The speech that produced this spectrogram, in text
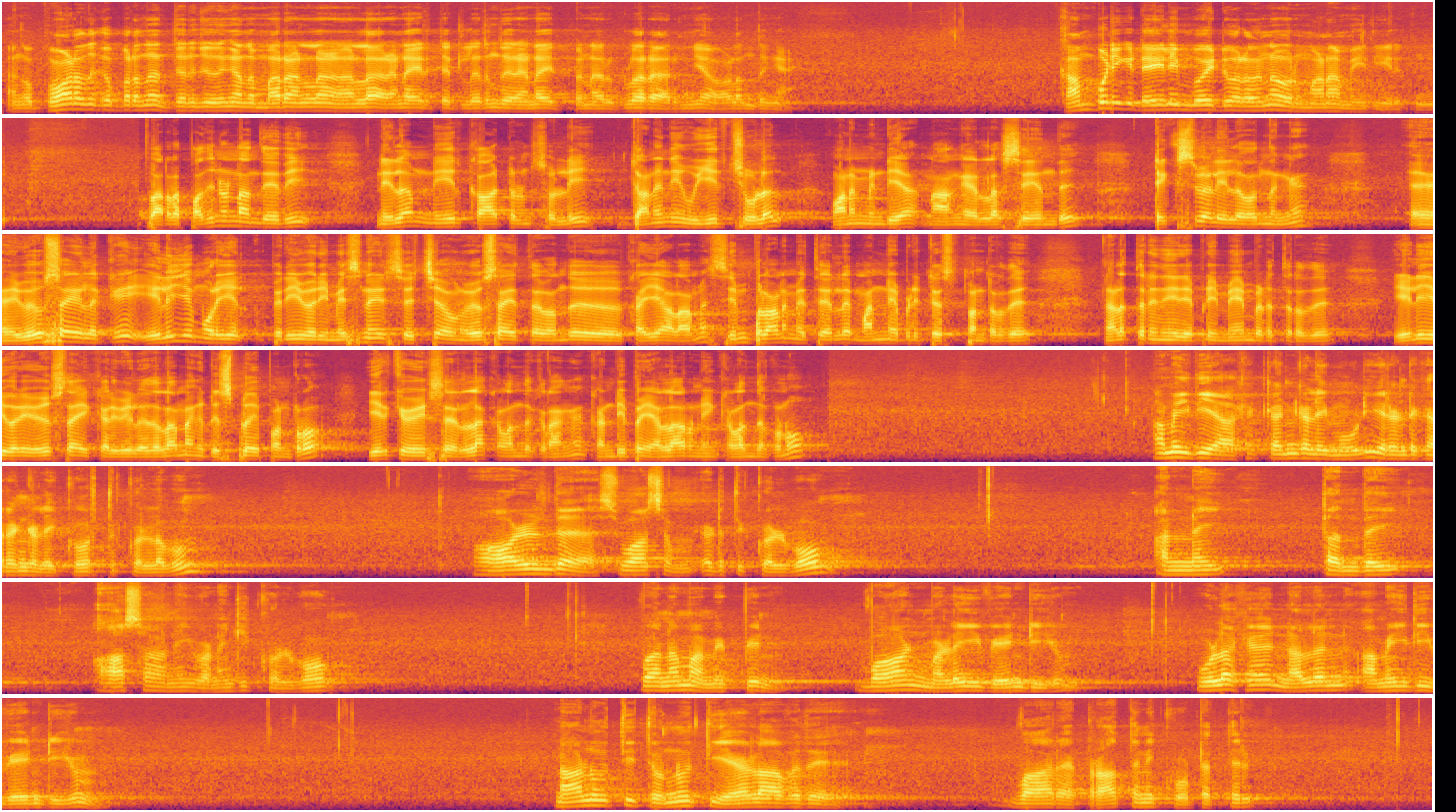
அங்கே போனதுக்கப்புறம் தான் தெரிஞ்சதுங்க அந்த மரம்லாம் நல்லா ரெண்டாயிரத்தி எட்டுலேருந்து ரெண்டாயிரத்தி பதினாறுக்குள்ளார அருமையாக வளர்ந்துங்க. கம்பெனிக்கு டெய்லியும் போயிட்டு வரதுன்னா ஒரு மன அமைதி இருக்குங்க. வர்ற பதினொன்றாம் தேதி நிலம் நீர் காற்றுன்னு சொல்லி ஜனனி உயிர் சூழல் வனம் இந்தியா நாங்கள் எல்லாம் சேர்ந்து டெக்ஸ் வேலையில் வந்துங்க. விவசாயிகளுக்கு எளிய முறையில் பெரிய பெரிய மெஷினரிஸ் வச்சு அவங்க விவசாயத்தை வந்து கையாளாமல் சிம்பிளான மெத்தேடில் மண் எப்படி டெஸ்ட் பண்ணுறது நிலத்தடி நீர் எப்படி மேம்படுத்துறது எளிய வரை விவசாய கருவிகள் இதெல்லாமே அங்கே டிஸ்ப்ளே பண்ணுறோம் இயற்கை விவசாயம் எல்லாம் கலந்துக்கிறாங்க. கண்டிப்பாக எல்லோரும் நீங்கள் கலந்துக்கணும். அமைதியாக கண்களை மூடி இரண்டு கரங்களை கோர்த்து கொள்ளவும். ஆழ்ந்த சுவாசம் எடுத்துக்கொள்வோம் அன்னை தந்தை ஆசானை வணங்கிக் கொள்வோம். வனம் அமைப்பின் வான்மழை வேண்டியும் உலக நலன் அமைதி வேண்டியும். நானூற்றி தொண்ணூற்றி ஏழாவது வார பிரார்த்தனை கூட்டத்தில்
